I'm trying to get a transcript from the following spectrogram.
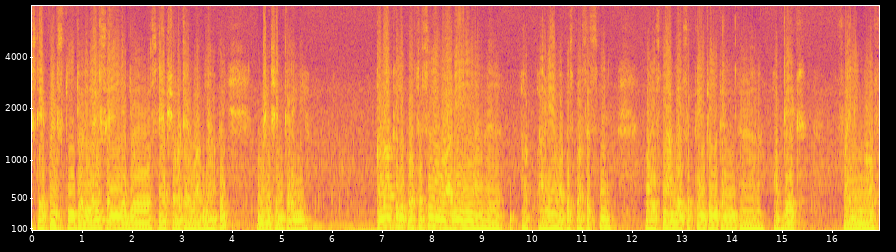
स्टेटमेंट्स की जो रिजल्ट्स हैं, या जो स्नैपशॉट है, वो आप यहाँ पे मेंशन करेंगे। अब आपके जो प्रोसेस हैं, वो आगे हैं आप आगे हैं वापस प्रोसेस में। और इसमें आप देख सकते हैं कि you can update filing of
